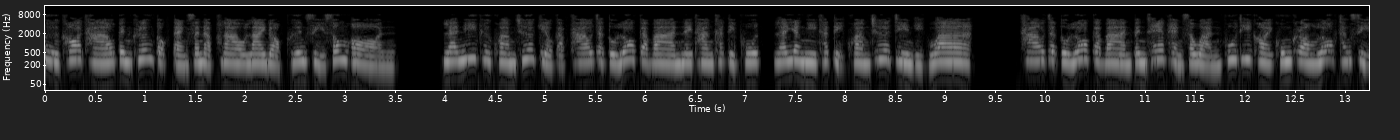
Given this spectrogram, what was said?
มือข้อเท้าเป็นเครื่องตกแต่งสนับเพลาลายดอกพื้นสีส้มอ่อน และนี่คือความเชื่อเกี่ยวกับเท้าจตุโลกบาลในทางคติพุทธ และยังมีคติความเชื่อจีนอีกว่า เท้าจตุโลกบาลเป็นเทพแห่งสวรรค์ผู้ที่คอยคุ้มครองโลกทั้งสี่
